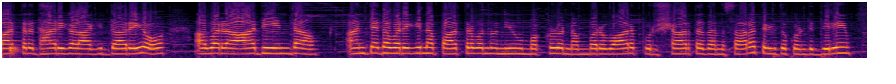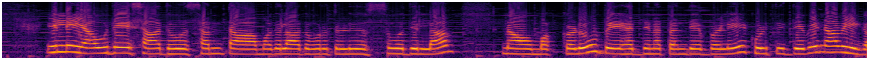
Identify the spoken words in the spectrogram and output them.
ಪಾತ್ರಧಾರಿಗಳಾಗಿದ್ದಾರೆಯೋ ಅವರ ಆದಿಯಿಂದ ಅಂತ್ಯದವರೆಗಿನ ಪಾತ್ರವನ್ನು ನೀವು ಮಕ್ಕಳು ನಂಬರ್ ವಾರ ಪುರುಷಾರ್ಥದ ಅನುಸಾರ ತಿಳಿದುಕೊಂಡಿದ್ದೀರಿ. ಇಲ್ಲಿ ಯಾವುದೇ ಸಾಧು, ಸಂತ ಮೊದಲಾದವರು ತಿಳಿಸುವುದಿಲ್ಲ. ನಾವು ಮಕ್ಕಳು, ಬೇಹದ್ದಿನ ತಂದೆ ಬಳಿ ಕುಳಿತಿದ್ದೇವೆ ನಾವೀಗ.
